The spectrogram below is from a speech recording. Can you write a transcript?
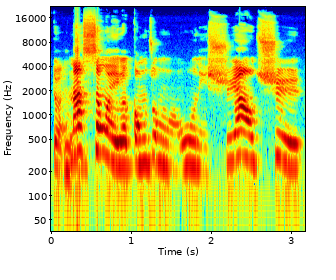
对，那身为一个公众人物，你需要去。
